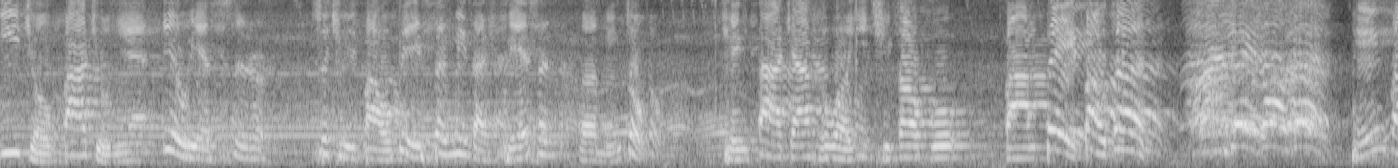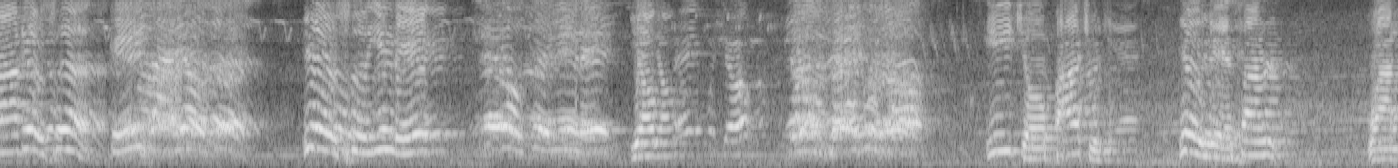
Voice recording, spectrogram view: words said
1989年6月4日。失去宝贵生命的学生和民众，请大家和我一起高呼：反对暴政！反对暴政！平反六四！平反六四！六四英灵！六四英灵！永垂不朽！永垂不朽！一九八九年六月三日晚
